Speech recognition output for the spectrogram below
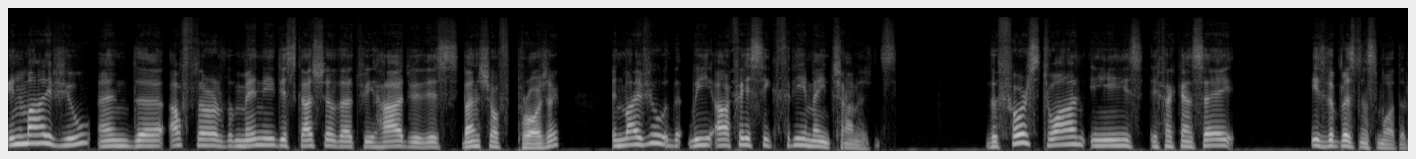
In my view, and uh, after the many discussions that we had with this bunch of projects, in my view, we are facing three main challenges. The first one is, if I can say, is the business model.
